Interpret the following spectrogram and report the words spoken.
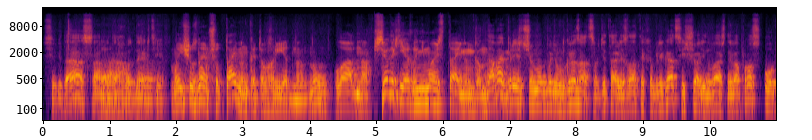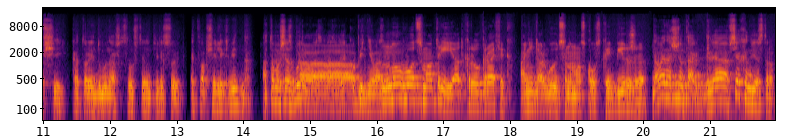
всегда самый да, доходный актив. Мы еще знаем, что тайминг это вредно. Ну, ладно. Все-таки я занимаюсь таймингом. Давай, прежде чем мы будем вгрызаться в детали золотых облигаций, еще один важный вопрос общий, который, думаю, наших слушателей интересует. Это вообще ликвидно? А то мы сейчас будем а, рассказывать, как купить невозможно. Ну, вот смотри, я открыл график. Они торгуют торгуются на московской бирже. Давай начнем так. Для всех инвесторов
